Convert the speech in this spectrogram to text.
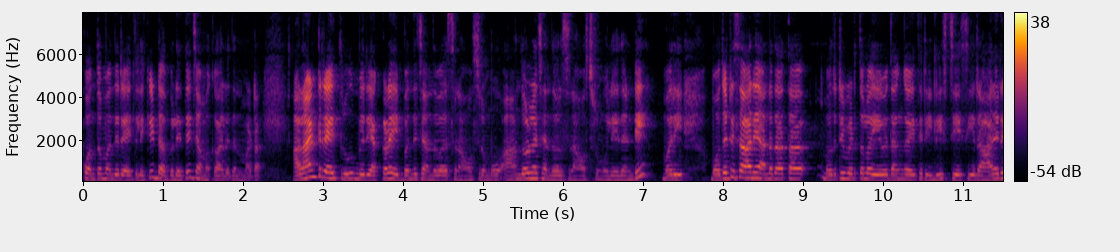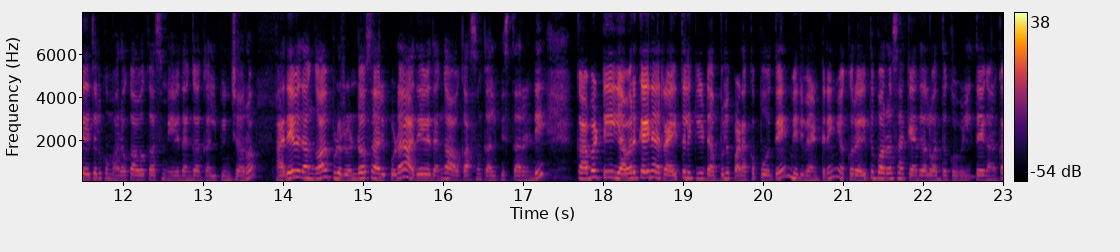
కొంతమంది రైతులకి డబ్బులు అయితే జమ కాలేదన్నమాట. అలాంటి రైతులు మీరు ఎక్కడ ఇబ్బంది చెందవలసిన అవసరము ఆందోళన చెందవలసిన అవసరము లేదండి. మరి మొదటిసారి అన్నదాత మొదటి విడతలో ఏ విధంగా అయితే రిలీజ్ చేసి రాని రైతులకు మరొక అవకాశం ఏ విధంగా కల్పించారో అదేవిధంగా ఇప్పుడు రెండోసారి కూడా అదే విధంగా అవకాశం కల్పిస్తారండి. కాబట్టి ఎవరికైనా రైతులకి డబ్బులు పడకపోతే మీరు వెంటనే మీ యొక్క రైతు భరోసా కేంద్రాల వద్దకు వెళ్తే కనుక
